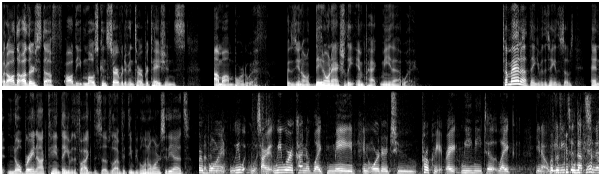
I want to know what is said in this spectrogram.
but all the other stuff, all the most conservative interpretations, I'm on board with because you know they don't actually impact me that way. Tamana, thank you for the 10 get the subs. And no brain octane, thank you for the five the subs. Live 15 people and no longer see the ads. were born we sorry we were kind of like made in order to procreate right we need to like you know But we there's need people to who that's can't sunnat al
